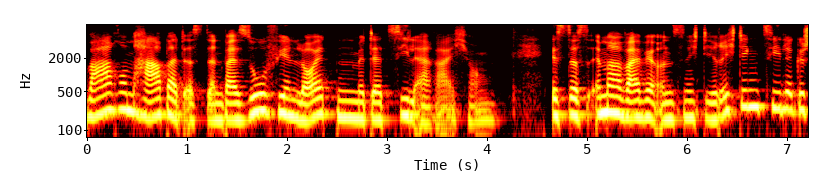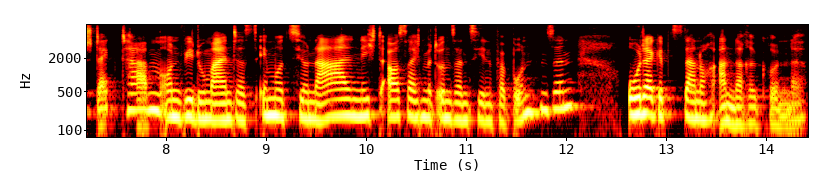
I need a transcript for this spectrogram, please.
Warum hapert es denn bei so vielen Leuten mit der Zielerreichung? Ist das immer, weil wir uns nicht die richtigen Ziele gesteckt haben und wie du meintest, emotional nicht ausreichend mit unseren Zielen verbunden sind? Oder gibt es da noch andere Gründe?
